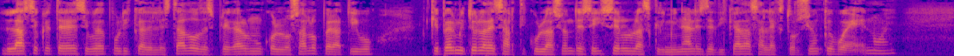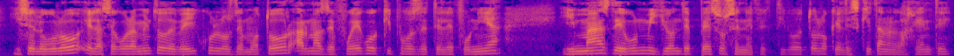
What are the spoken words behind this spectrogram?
la Secretaría de Seguridad Pública del Estado desplegaron un colosal operativo que permitió la desarticulación de seis células criminales dedicadas a la extorsión, qué bueno, ¿eh? y se logró el aseguramiento de vehículos de motor, armas de fuego, equipos de telefonía y más de un millón de pesos en efectivo, de todo lo que les quitan a la gente.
